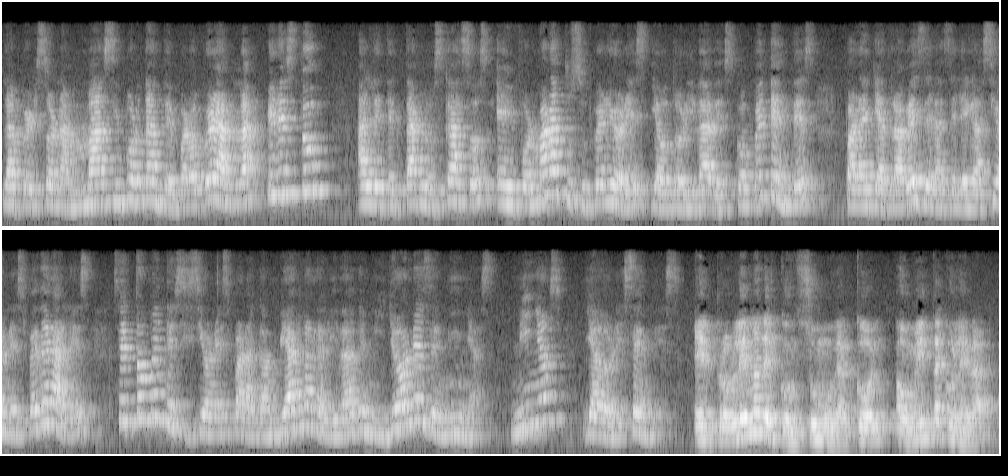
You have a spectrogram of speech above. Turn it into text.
la persona más importante para operarla eres tú, al detectar los casos e informar a tus superiores y autoridades competentes para que a través de las delegaciones federales se tomen decisiones para cambiar la realidad de millones de niñas, niños y adolescentes. El problema del consumo de alcohol aumenta con la edad.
